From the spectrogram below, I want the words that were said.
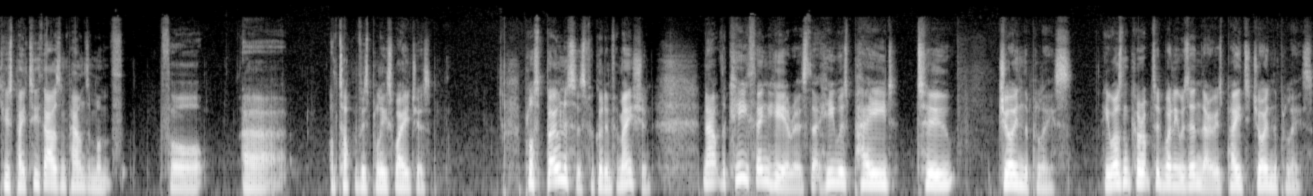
He was paid £2,000 a month for uh, on top of his police wages, plus bonuses for good information. Now, the key thing here is that he was paid to join the police. He wasn't corrupted when he was in there, he was paid to join the police.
